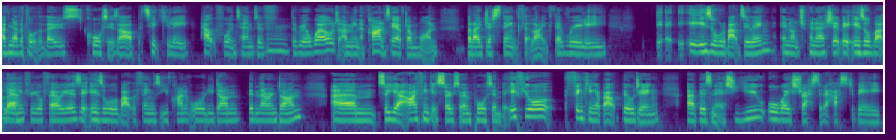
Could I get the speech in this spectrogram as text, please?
I've never thought that those courses are particularly helpful in terms of mm. the real world. I mean, I can't say I've done one, but I just think that like they're really it, it is all about doing in entrepreneurship. It is all about learning through your failures. It is all about the things that you've kind of already done, been there and done. Um, so yeah, I think it's so so important. But if you're thinking about building a business, you always stress that it has to be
